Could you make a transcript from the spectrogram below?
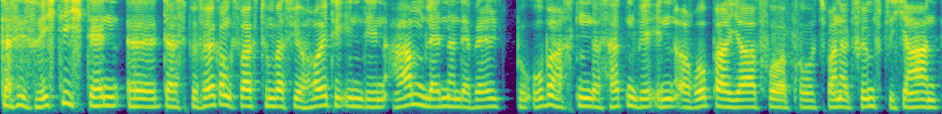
Das ist richtig, denn äh, das Bevölkerungswachstum, was wir heute in den armen Ländern der Welt beobachten, das hatten wir in Europa ja vor, vor 250 Jahren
